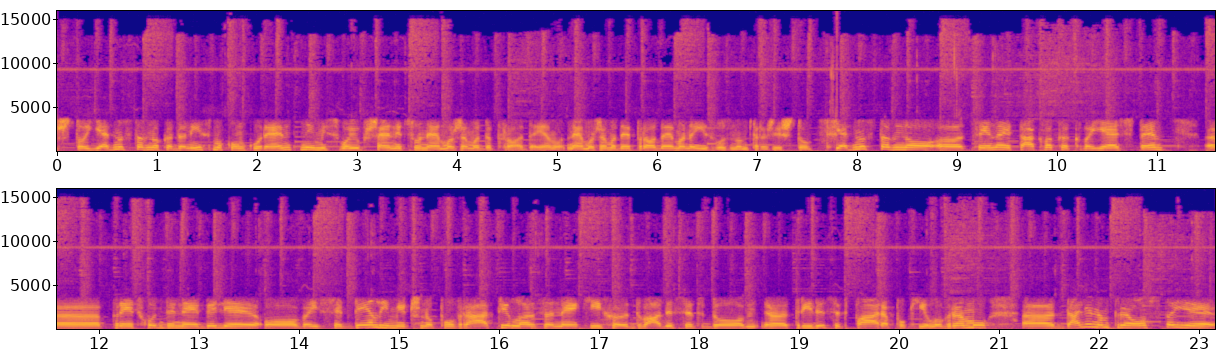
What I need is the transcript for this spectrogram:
što jednostavno kada nismo konkurentni mi svoju pšenicu ne možemo da prodajemo. Ne možemo da je prodajemo na izvoznom tržištu. Jednostavno cena je takva kakva jeste prethodne nedelje ovaj, se delimično povratila za nekih 20 do 30 para po kilogramu. Dalje nam preostaje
